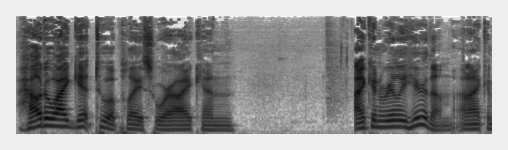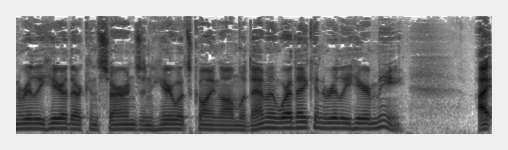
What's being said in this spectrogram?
How do I get to a place where I can I can really hear them and I can really hear their concerns and hear what's going on with them and where they can really hear me? I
